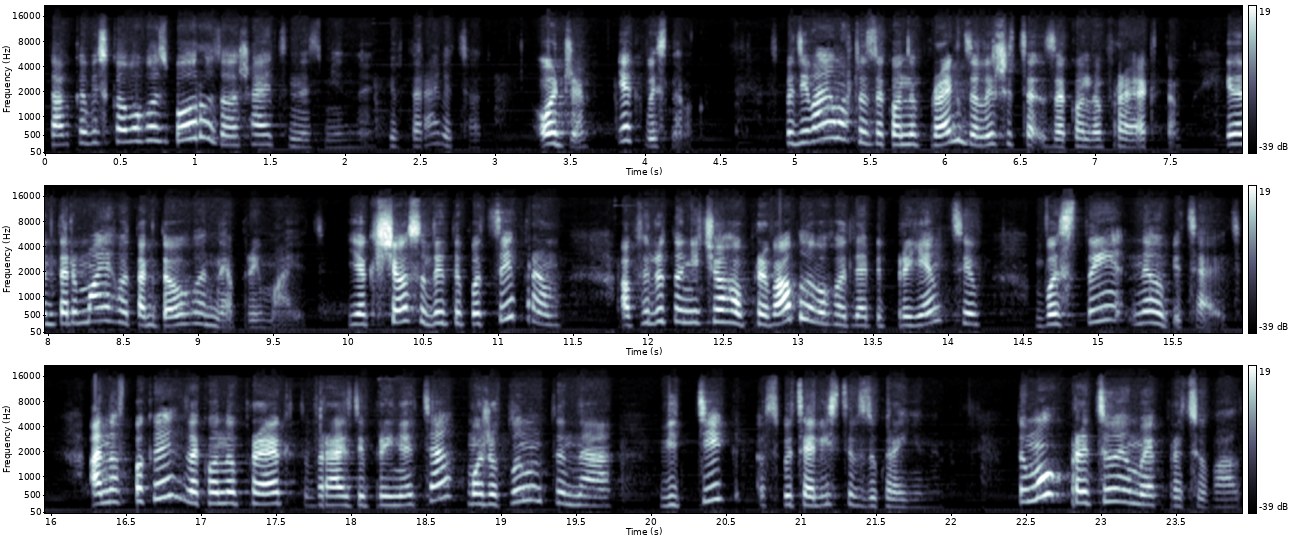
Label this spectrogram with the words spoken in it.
Ставка військового збору залишається незмінною 1,5%. Отже, як висновок, сподіваємося, що законопроект залишиться законопроектом і не дарма його так довго не приймають. Якщо судити по цифрам, абсолютно нічого привабливого для підприємців ввести не обіцяють. А навпаки, законопроект в разі прийняття може вплинути на відтік спеціалістів з України. Тому працюємо як працювали.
